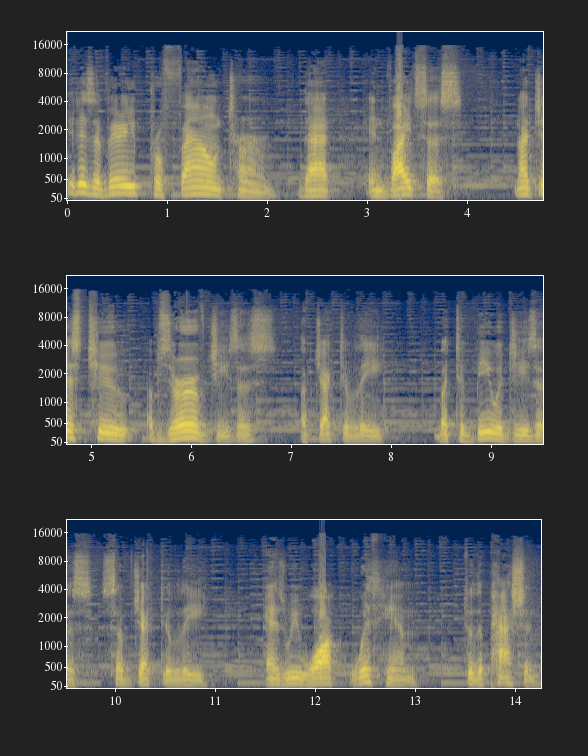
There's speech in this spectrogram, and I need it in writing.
It is a very profound term that invites us not just to observe Jesus objectively, but to be with Jesus subjectively as we walk with Him to the passion,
